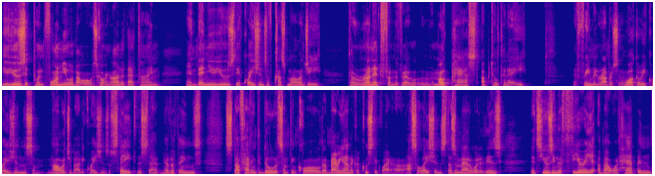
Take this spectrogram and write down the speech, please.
you use it to inform you about what was going on at that time. And then you use the equations of cosmology to run it from the remote past up till today the Friedmann Robertson Walker equations, some knowledge about equations of state, this, that, and other things, stuff having to do with something called uh, baryonic acoustic uh, oscillations, doesn't matter what it is. It's using a theory about what happened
